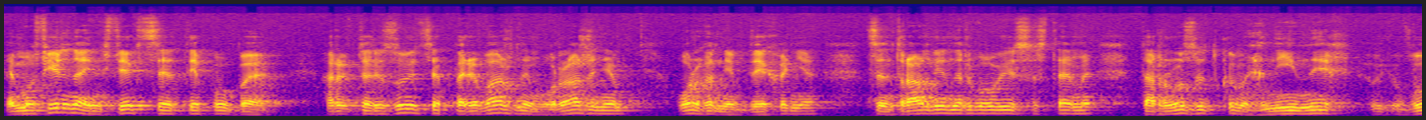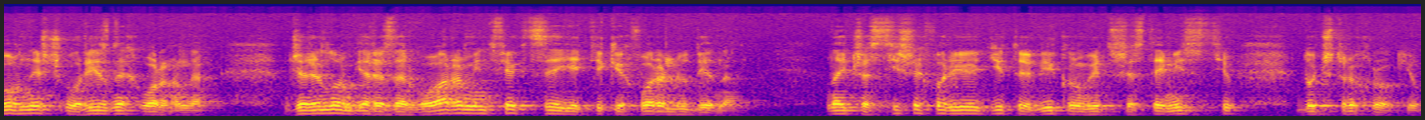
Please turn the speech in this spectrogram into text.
Гемофільна інфекція типу Б характеризується переважним ураженням органів дихання, центральної нервової системи та розвитком гнійних вогнищ у різних органах. Джерелом і резервуаром інфекції є тільки хвора людина. Найчастіше хворіють діти віком від 6 місяців до 4 років.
